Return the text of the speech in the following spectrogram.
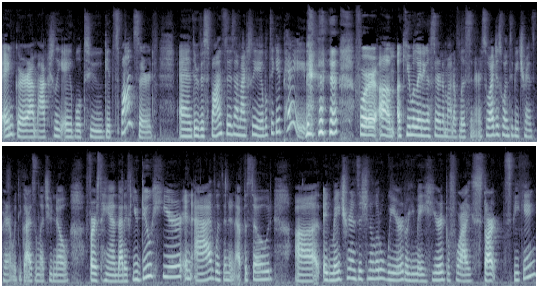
Anchor, I'm actually able to get sponsored. And through the sponsors, I'm actually able to get paid for um, accumulating a certain amount of listeners. So I just want to be transparent with you guys and let you know firsthand that if you do hear an ad within an episode, uh, it may transition a little weird, or you may hear it before I start speaking.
